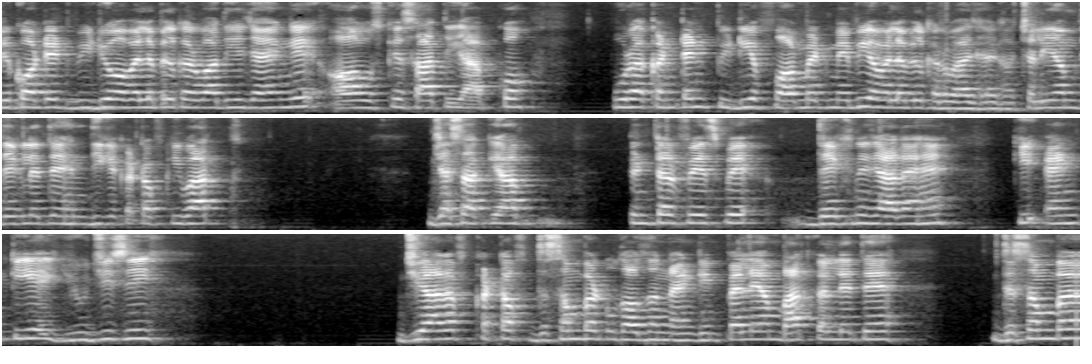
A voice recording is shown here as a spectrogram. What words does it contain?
रिकॉर्डेड वीडियो अवेलेबल करवा दिए जाएँगे और उसके साथ ही आपको पूरा कंटेंट पीडीएफ फॉर्मेट में भी अवेलेबल करवाया जाएगा। चलिए हम देख लेते हैं हिंदी के कट ऑफ़ की बात। जैसा कि आप इंटरफेस पे देखने जा रहे हैं कि N T A U G C G R F cut off December 2019 पहले हम बात कर लेते हैं दिसंबर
